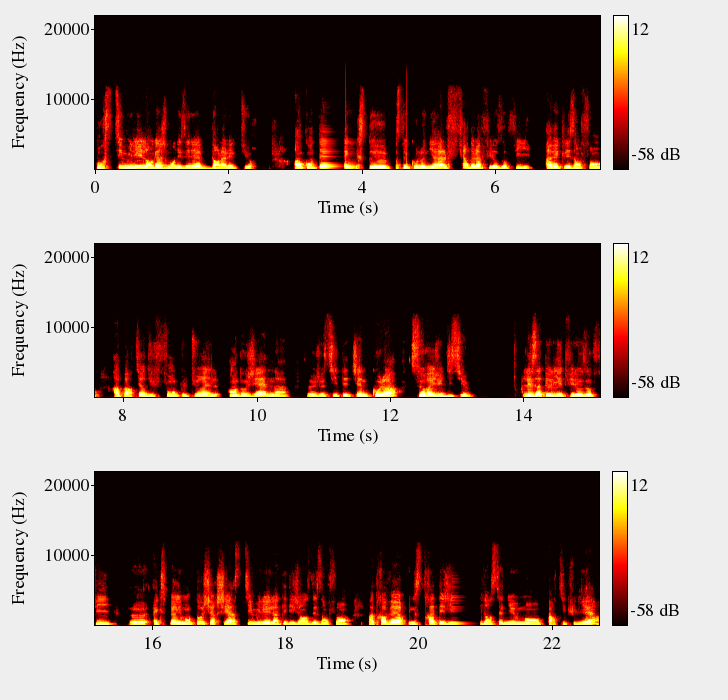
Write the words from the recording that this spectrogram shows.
pour stimuler l'engagement des élèves dans la lecture. En contexte post-colonial, faire de la philosophie avec les enfants à partir du fonds culturel endogène, euh, je cite Étienne Collat, serait judicieux. Les ateliers de philosophie euh, expérimentaux cherchaient à stimuler l'intelligence des enfants à travers une stratégie d'enseignement particulière,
